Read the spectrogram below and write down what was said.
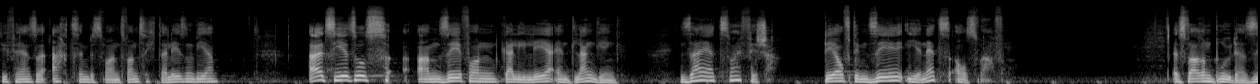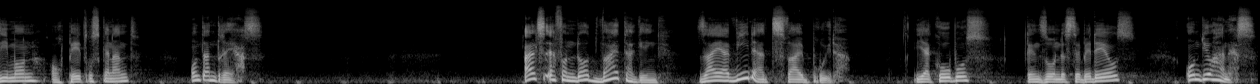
die Verse 18 bis 22, da lesen wir, als Jesus am See von Galiläa entlang ging, sah er zwei Fischer, die auf dem See ihr Netz auswarfen. Es waren Brüder Simon, auch Petrus genannt, und Andreas. Als er von dort weiterging, sah er wieder zwei Brüder, Jakobus, den Sohn des Zebedäus, und Johannes.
